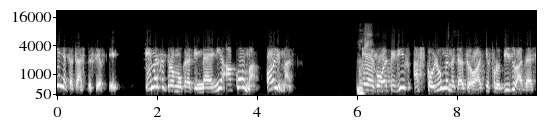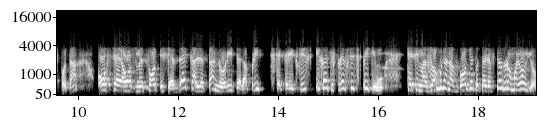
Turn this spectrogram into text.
είναι κατάσταση αυτή. Είμαστε τρομοκρατημένοι ακόμα, όλοι μας. Και εγώ επειδή ασχολούμαι με τα ζώα και φροντίζω αδέσποτα, ο Θεός με φώτισε 10 λεπτά νωρίτερα πριν τις εκρήξεις, είχα επιστρέψει σπίτι μου και ετοιμαζόμουν να βγω για το τελευταίο δρομολόγιο.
